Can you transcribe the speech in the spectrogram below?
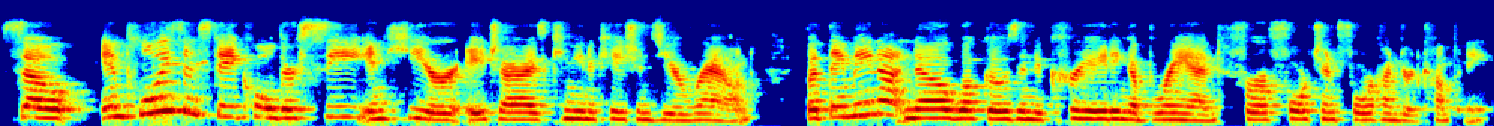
So, employees and stakeholders see and hear HII's communications year round, but they may not know what goes into creating a brand for a Fortune 400 company.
